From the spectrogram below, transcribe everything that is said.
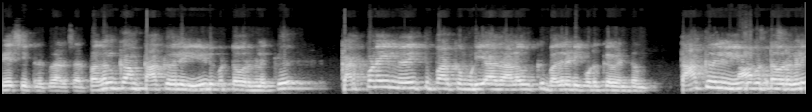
பேசிட்டு இருக்கிறார் சார். பகல்காம் தாக்குதலில் ஈடுபட்டவர்களுக்கு கற்பனையில் நினைத்து பார்க்க முடியாத அளவுக்கு பதிலடி கொடுக்க வேண்டும். தாக்குதலில் ஈடுபட்டவர்களை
